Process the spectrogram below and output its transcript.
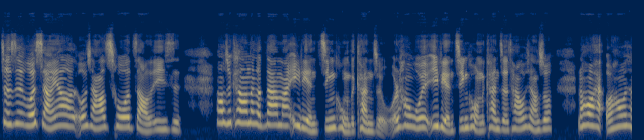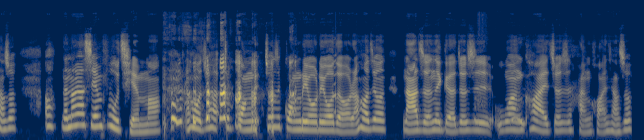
就是我想要我想要搓澡的意思。然后我就看到那个大妈一脸惊恐的看着我，然后我也一脸惊恐的看着她。我想说，然后还然后我想说，哦，难道要先付钱吗？然后我就就光就是光溜溜的，然后就拿着那个就是五万块就是韩环，想说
